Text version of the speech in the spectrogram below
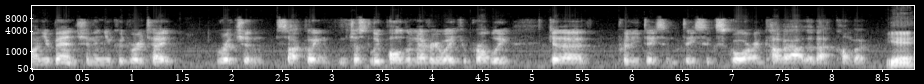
on your bench and then you could rotate Rich and Suckling, and just loophole them every week, you'd probably get a pretty decent D6 score and cover out of that combo. Yeah.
